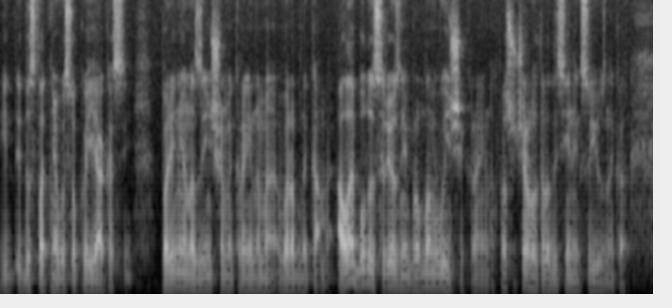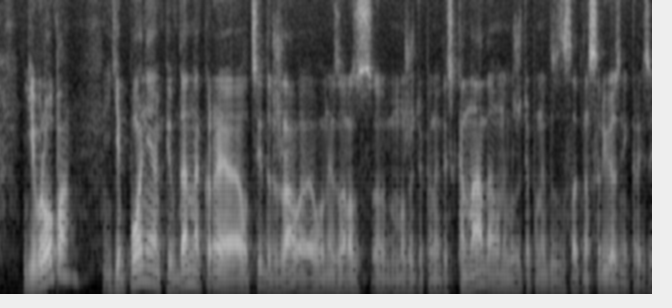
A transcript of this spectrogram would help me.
і достатньо високої якості порівняно з іншими країнами-виробниками. Але будуть серйозні проблеми в інших країнах, в першу чергу традиційних союзниках. Європа, Японія, Південна Корея, оці держави вони зараз е, можуть опинитись. Канада, вони можуть опинитись в достатньо серйозній кризі.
